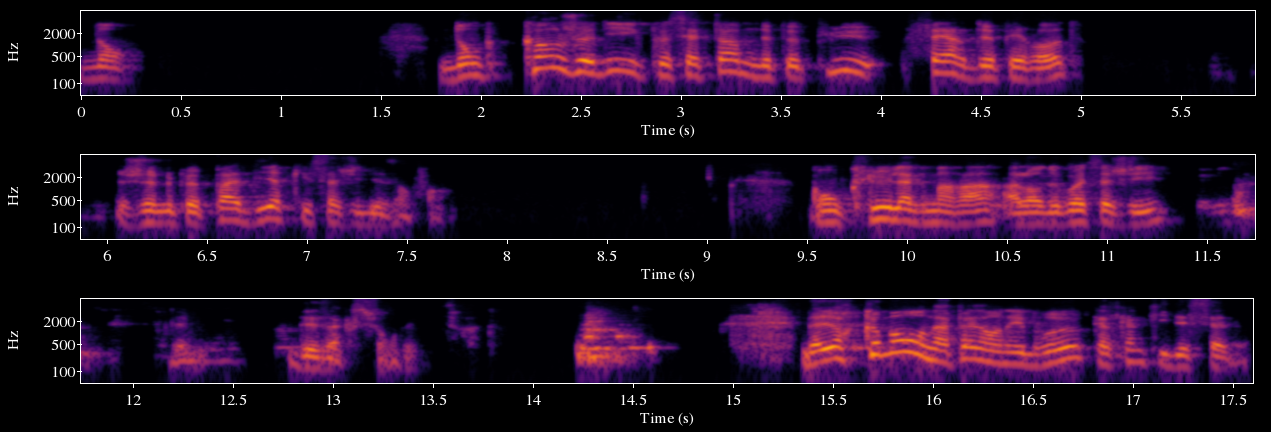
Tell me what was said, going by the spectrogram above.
Non. Donc quand je dis que cet homme ne peut plus faire de pérote, je ne peux pas dire qu'il s'agit des enfants. Conclut l'Agmara. Alors de quoi il s'agit? Des actions D'ailleurs, comment on appelle en hébreu quelqu'un qui décède?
